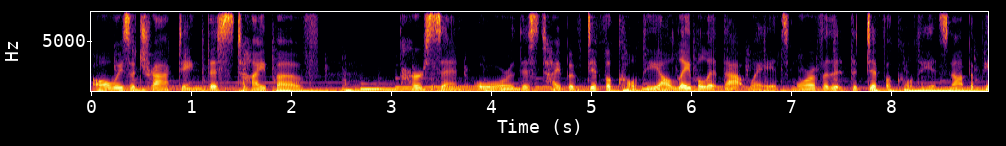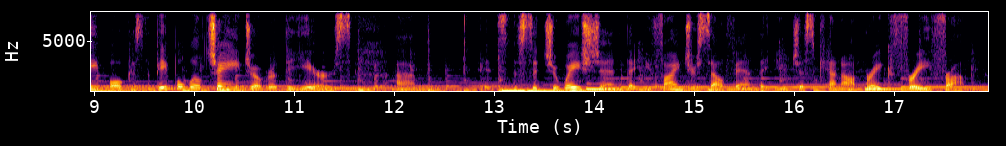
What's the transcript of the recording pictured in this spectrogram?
always attracting this type of person or this type of difficulty. I'll label it that way. It's more of a, the difficulty. It's not the people, because the people will change over the years. Um, it's the situation that you find yourself in that you just cannot break free from.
